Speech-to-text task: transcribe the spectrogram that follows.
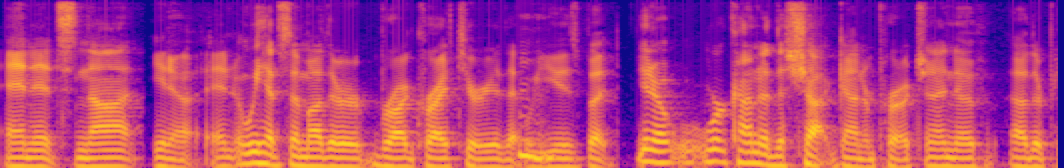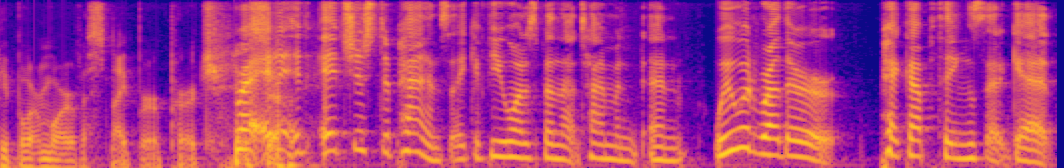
and it's not, you know, and we have some other broad criteria that we use, but you know, we're kind of the shotgun approach, and I know other people are more of a sniper approach. Right. So- And it, it just depends. Like if you want to spend that time and, and we would rather pick up things that get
